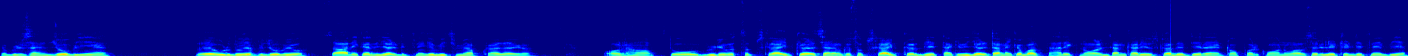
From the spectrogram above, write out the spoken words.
computer science जो भी हैं तो उर्दू या फिर जो भी हो, सारी का रिज़ल्ट इतने के बीच में आपका आ जाएगा। और हाँ तो वीडियो को सब्सक्राइब कर चैनल को सब्सक्राइब कर दिए ताकि रिज़ल्ट आने के बाद हर एक नॉलेज जानकारी उसका देते रहें टॉपर कौन हुआ, उससे रिलेटेड जितने भी है,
